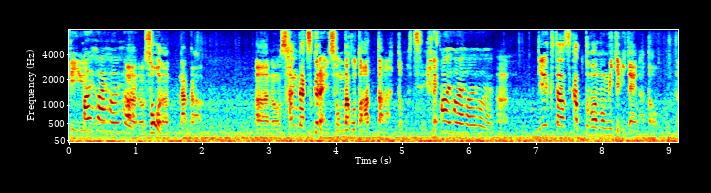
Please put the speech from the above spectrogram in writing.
ていう、はいはいはいはい。あのそうだ。なんかあの3月ぐらいにそんなことあったなと思って。はいはいはいはい。うん。ディレクターズカット版も見てみたいなとは思った。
